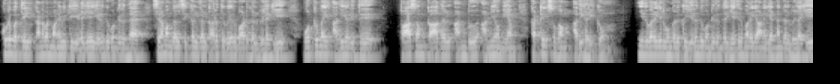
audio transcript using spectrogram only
குடும்பத்தில் கணவன் மனைவிக்கு இடையே இருந்து கொண்டிருந்த சிரமங்கள் சிக்கல்கள் கருத்து வேறுபாடுகள் விலகி ஒற்றுமை அதிகரித்து பாசம் காதல் அன்பு அந்யோன்யம் கட்டில் சுகம் அதிகரிக்கும். இதுவரையில் உங்களுக்கு இருந்து கொண்டிருந்த எதிர்மறையான எண்ணங்கள் விலகி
